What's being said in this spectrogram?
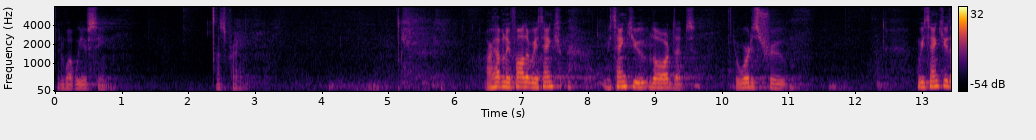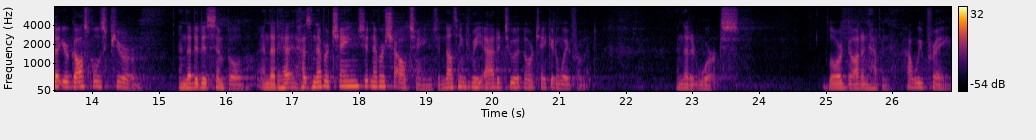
than what we have seen. Let's pray. Our Heavenly Father, we thank, we thank you, Lord, that your word is true. We thank you that your gospel is pure and that it is simple and that it has never changed, it never shall change, and nothing can be added to it nor taken away from it, and that it works. Lord God in heaven, how we pray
